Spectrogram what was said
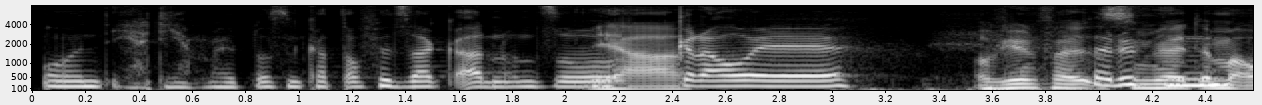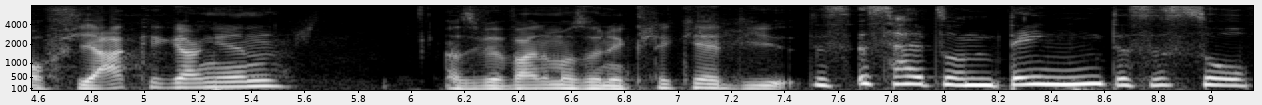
Und ja, die haben halt bloß einen Kartoffelsack an und so Ja. graue. Auf jeden Fall sind wir halt immer auf Jagd gegangen. Also wir waren immer so eine Clique, die, Das ist halt so ein Ding, das ist so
